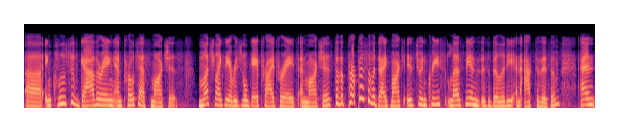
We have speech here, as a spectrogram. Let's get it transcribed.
uh, inclusive gathering and protest marches much like the original gay pride parades and marches. So the purpose of a dyke march is to increase lesbian visibility and activism. And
